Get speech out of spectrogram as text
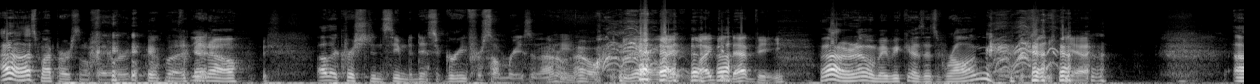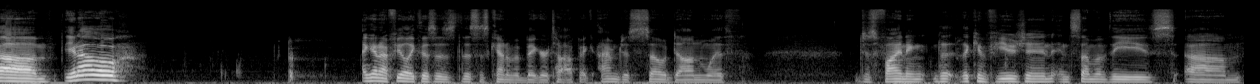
I don't know, that's my personal favorite. but you know, other Christians seem to disagree for some reason. I don't know. yeah, why why could that be? I don't know, maybe because it's wrong. yeah. Um, you know, again, I feel like this is this is kind of a bigger topic. I'm just so done with just finding the the confusion in some of these um,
